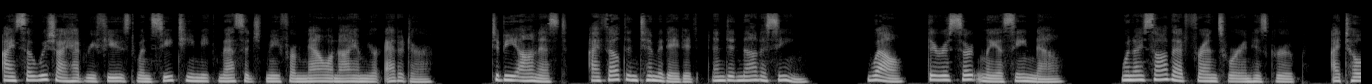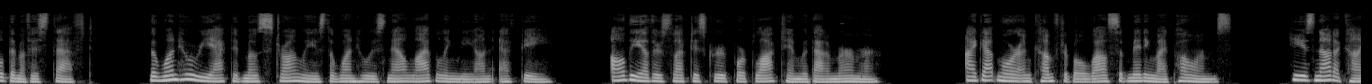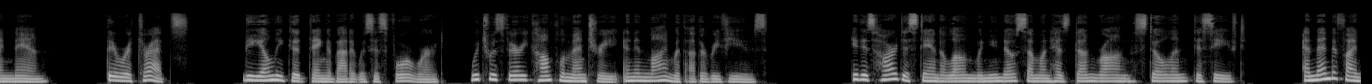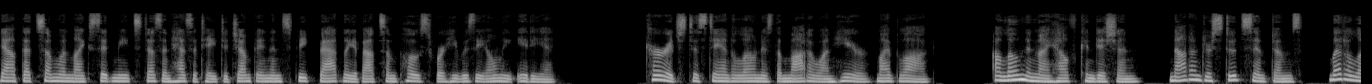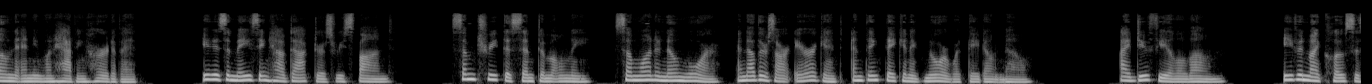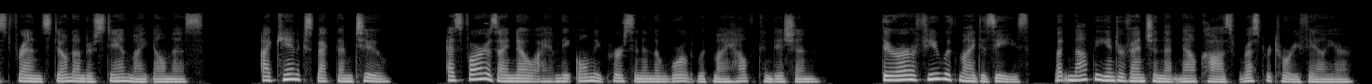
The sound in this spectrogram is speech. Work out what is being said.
I so wish I had refused when CT Meek messaged me from now on I am your editor. To be honest, I felt intimidated and did not a scene. Well, there is certainly a scene now. When I saw that friends were in his group, I told them of his theft. The one who reacted most strongly is the one who is now libeling me on FB. All the others left his group or blocked him without a murmur. I got more uncomfortable while submitting my poems. He is not a kind man. There were threats. The only good thing about it was his foreword, which was very complimentary and in line with other reviews. It is hard to stand alone when you know someone has done wrong, stolen, deceived. And then to find out that someone like Sid Meets doesn't hesitate to jump in and speak badly about some post where he was the only idiot. Courage to stand alone is the motto on here, my blog. Alone in my health condition, not understood symptoms, let alone anyone having heard of it. It is amazing how doctors respond. Some treat the symptom only, some want to know more, and others are arrogant and think they can ignore what they don't know. I do feel alone. Even my closest friends don't understand my illness. I can't expect them to. As far as I know, I am the only person in the world with my health condition. There are a few with my disease, but not the intervention that now cause respiratory failure.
